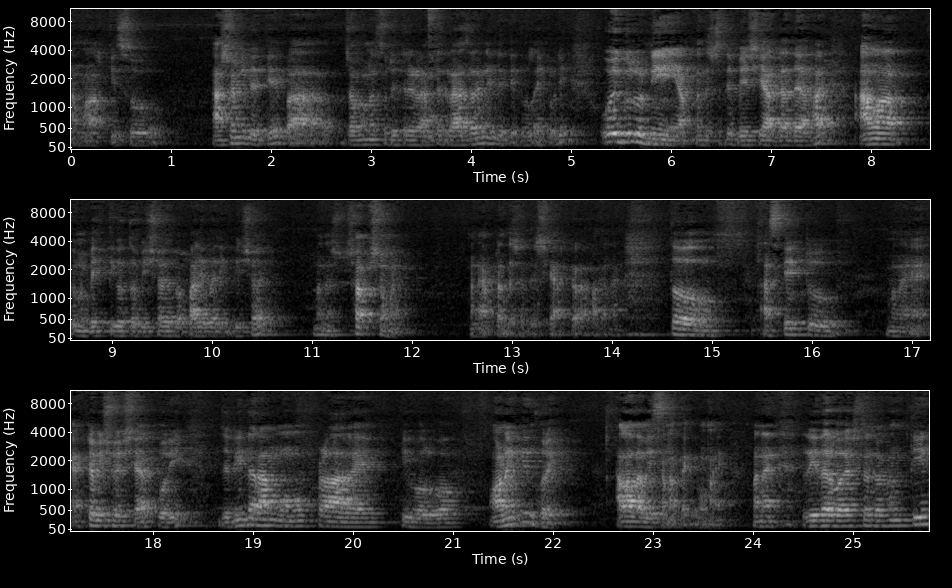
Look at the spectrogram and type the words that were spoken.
আমার কিছু আসামিদেরকে বা জগন্নাথ চরিত্রের রাজা- রাজারানীদেরকে ধুলাই করি, ওইগুলো নিয়ে আপনাদের সাথে বেশি আড্ডা দেওয়া হয়। আমার কোনো ব্যক্তিগত বিষয় বা পারিবারিক বিষয় মানে সব সময় মানে আপনাদের সাথে শেয়ার করা হয় না। তো আজকে একটু মানে একটা বিষয় শেয়ার করি যে আম্মু প্রায়, কি বলব, অনেকদিন ধরে আলাদা বিছানাতে ঘুমায় মানে রিদার বয়সটা যখন তিন,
